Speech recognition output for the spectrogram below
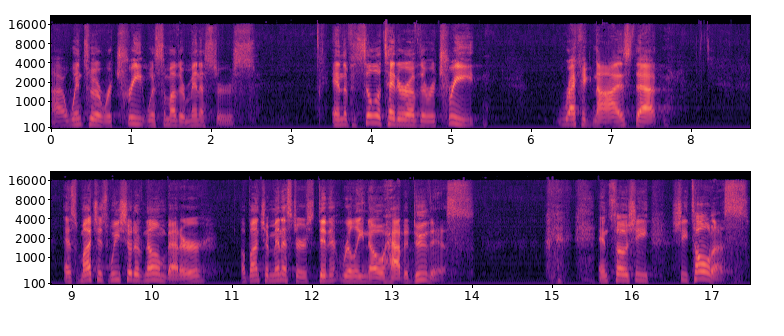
I went to a retreat with some other ministers. And the facilitator of the retreat recognized that as much as we should have known better, a bunch of ministers didn't really know how to do this. and so she, she told us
